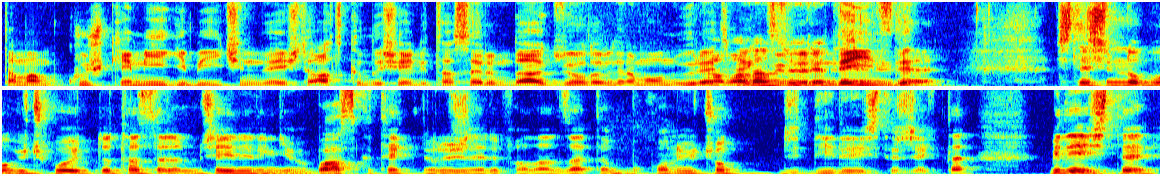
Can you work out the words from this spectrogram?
Tamam kuş kemiği gibi içinde işte atkılı şeyli tasarım daha güzel olabilir ama onu üretmek Ama nasıl mümkün değildi. Evet. İşte şimdi bu üç boyutlu tasarım şey dediğin gibi baskı teknolojileri falan zaten bu konuyu çok ciddi değiştirecekler. Bir de işte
